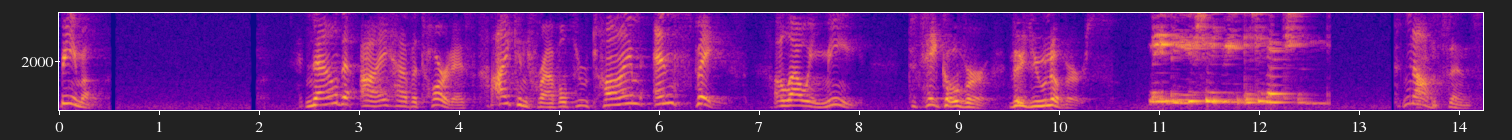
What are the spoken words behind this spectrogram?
BMO. Now that I have a TARDIS, I can travel through time and space, allowing me to take over the universe. Maybe you should read the directions. Nonsense!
